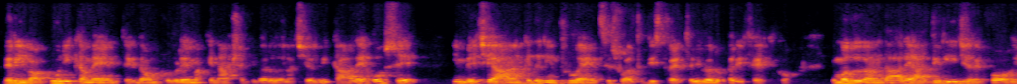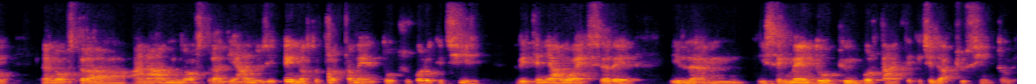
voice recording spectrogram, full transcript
deriva unicamente da un problema che nasce a livello della cervicale o se invece ha anche delle influenze su altri distretti a livello periferico, in modo da andare a dirigere poi la nostra, la nostra diagnosi e il nostro trattamento su quello che ci riteniamo essere il, um, il segmento più importante, che ci dà più sintomi.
